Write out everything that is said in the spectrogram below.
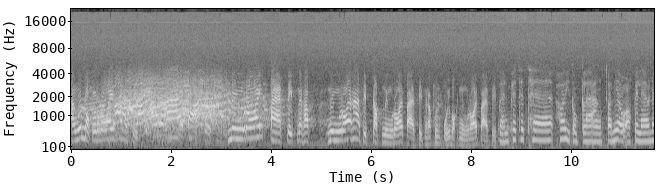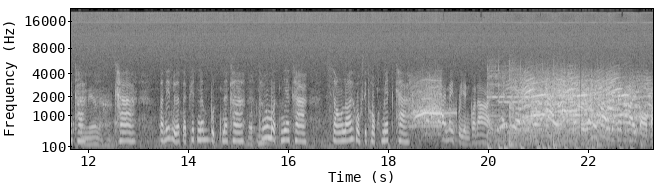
ทางนู้นบอก 150 ร้อยแปดสิบ180 นะครับ 150 กับ 180 นะครับ คุณปุ๋ยบอก 180 แหวนเพชรแท้ๆห้อยอยู่ตรงกลาง ตอนนี้เอาออกไปแล้วนะคะ ตรงเนี้ยเหรอฮะ ค่ะ ตอนนี้เหลือแต่เพชรน้ำบุตรนะคะหมดไหมทั้งหมดเนี่ยค่ะ 266 เม็ดค่ะได้ไม่เปลี่ยนก็ได้เปลี่ยนแล้ไม่ทราบว่าจะเป็นอะไรต่อไป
